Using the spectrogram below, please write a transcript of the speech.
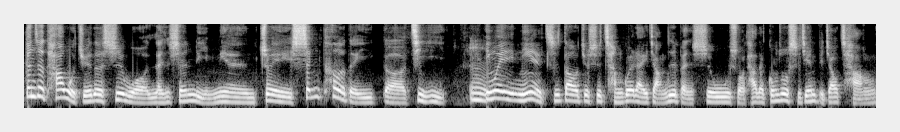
跟着他，我觉得是我人生里面最深刻的一个记忆。嗯，因为你也知道，就是常规来讲，日本事务所它的工作时间比较长，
